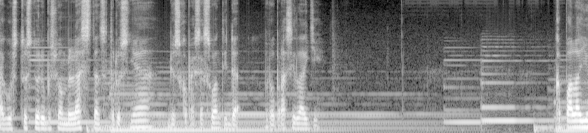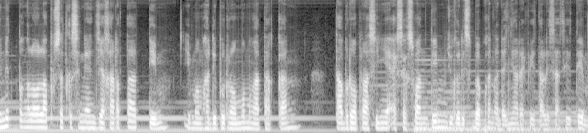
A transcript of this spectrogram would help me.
Agustus 2019 dan seterusnya, bioskop XX1 tidak beroperasi lagi. Kepala Unit Pengelola Pusat Kesenian Jakarta Tim, Imam Hadi Purnomo mengatakan, tak beroperasinya XX1 Tim juga disebabkan adanya revitalisasi tim.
